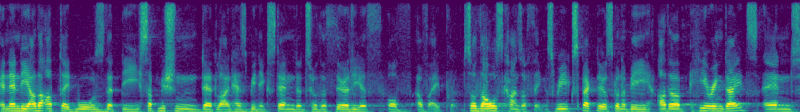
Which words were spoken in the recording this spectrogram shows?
And then the other update was that the submission deadline has been extended to the 30th of, of April. So those kinds of things. We expect there's going to be other hearing dates and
